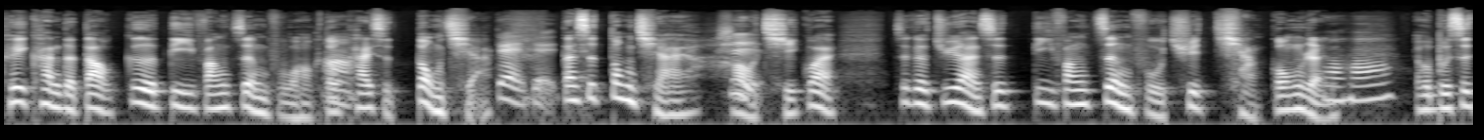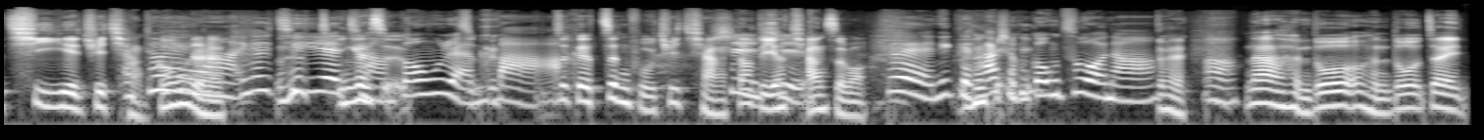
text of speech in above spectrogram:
可以看得到各地方政府哦都开始动起来。对对。但是动起来好奇怪。这个居然是地方政府去抢工人，而不是企业去抢工人。应该是企业抢工人吧？这个政府去抢，到底要抢什么？对，你给他什么工作呢？对，那很多很多在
